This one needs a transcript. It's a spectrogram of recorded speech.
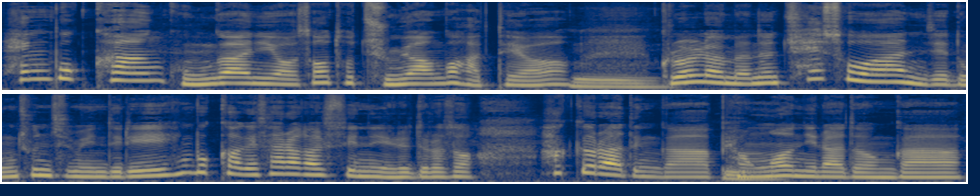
행복한 공간이어서 더 중요한 것 같아요. 음. 그러려면은 최소한 이제 농촌 주민들이 행복하게 살아갈 수 있는 예를 들어서 학교라든가 음. 병원이라든가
